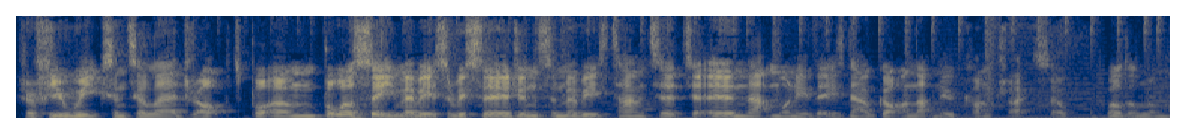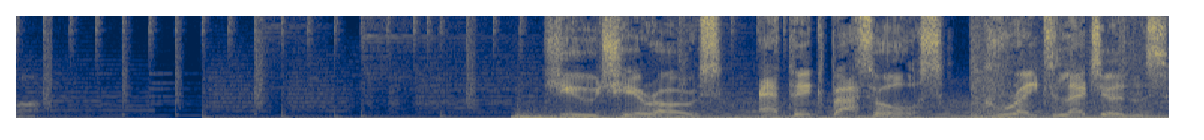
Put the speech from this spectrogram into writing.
for a few weeks until they're dropped. But um, but we'll see. Maybe it's a resurgence, and maybe it's time to to earn that money that he's now got on that new contract. So well done, Lamar. Huge heroes, epic battles, great legends,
